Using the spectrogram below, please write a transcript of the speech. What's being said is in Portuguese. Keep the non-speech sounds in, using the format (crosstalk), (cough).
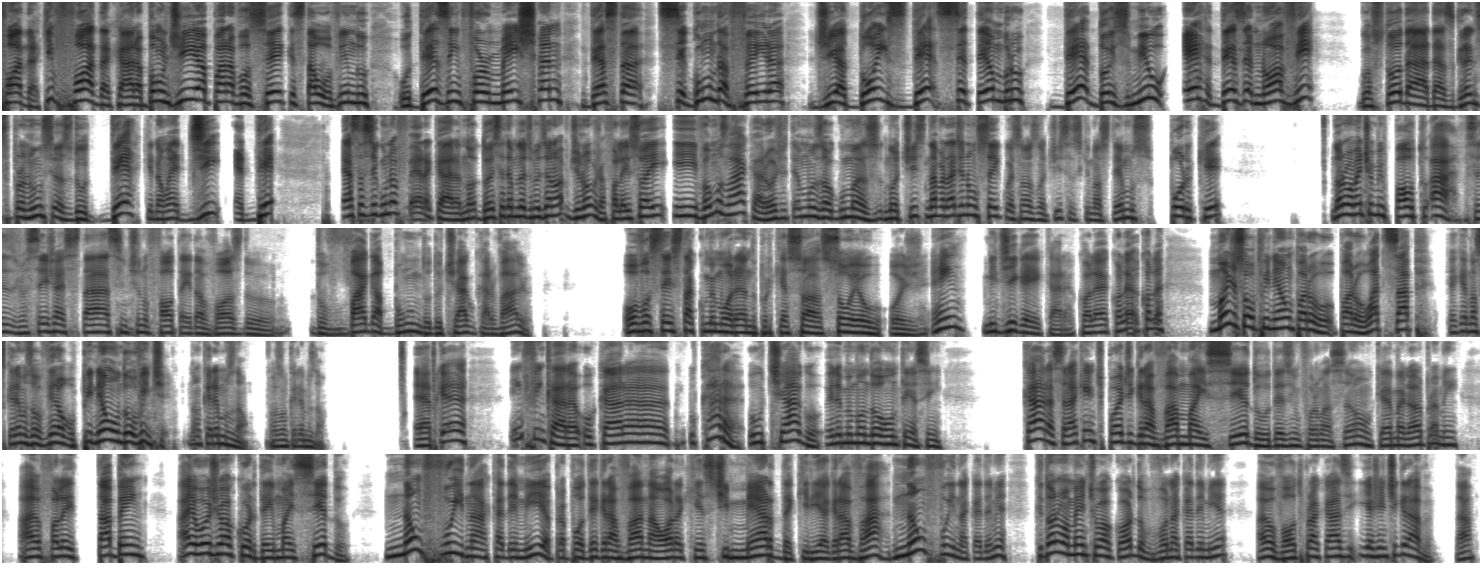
Foda, que foda, cara. Bom dia para você que está ouvindo o Desinformation desta segunda-feira, dia 2 de setembro de 2019. Gostou da, das grandes pronúncias do D, que não é de, é D? Essa segunda-feira, cara, 2 de setembro de 2019, de novo, já falei isso aí. E vamos lá, cara. Hoje temos algumas notícias. Na verdade, não sei quais são as notícias que nós temos, porque Normalmente eu me pauto. Ah, você, você já está sentindo falta aí da voz do, do vagabundo do Thiago Carvalho? Ou você está comemorando porque só sou eu hoje? Hein? Me diga aí, cara. Qual é. Qual é, qual é... Mande sua opinião para o, para o WhatsApp. Que é nós queremos ouvir a opinião do ouvinte. Não queremos, não. Nós não queremos, não. É, porque. Enfim, cara, o cara. O cara, o Thiago, ele me mandou ontem assim cara, será que a gente pode gravar mais cedo o Desinformação, que é melhor para mim? Aí eu falei, tá bem. Aí hoje eu acordei mais cedo, não fui na academia para poder gravar na hora que este merda queria gravar, não fui na academia, que normalmente eu acordo, vou na academia, aí eu volto para casa e a gente grava, tá?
